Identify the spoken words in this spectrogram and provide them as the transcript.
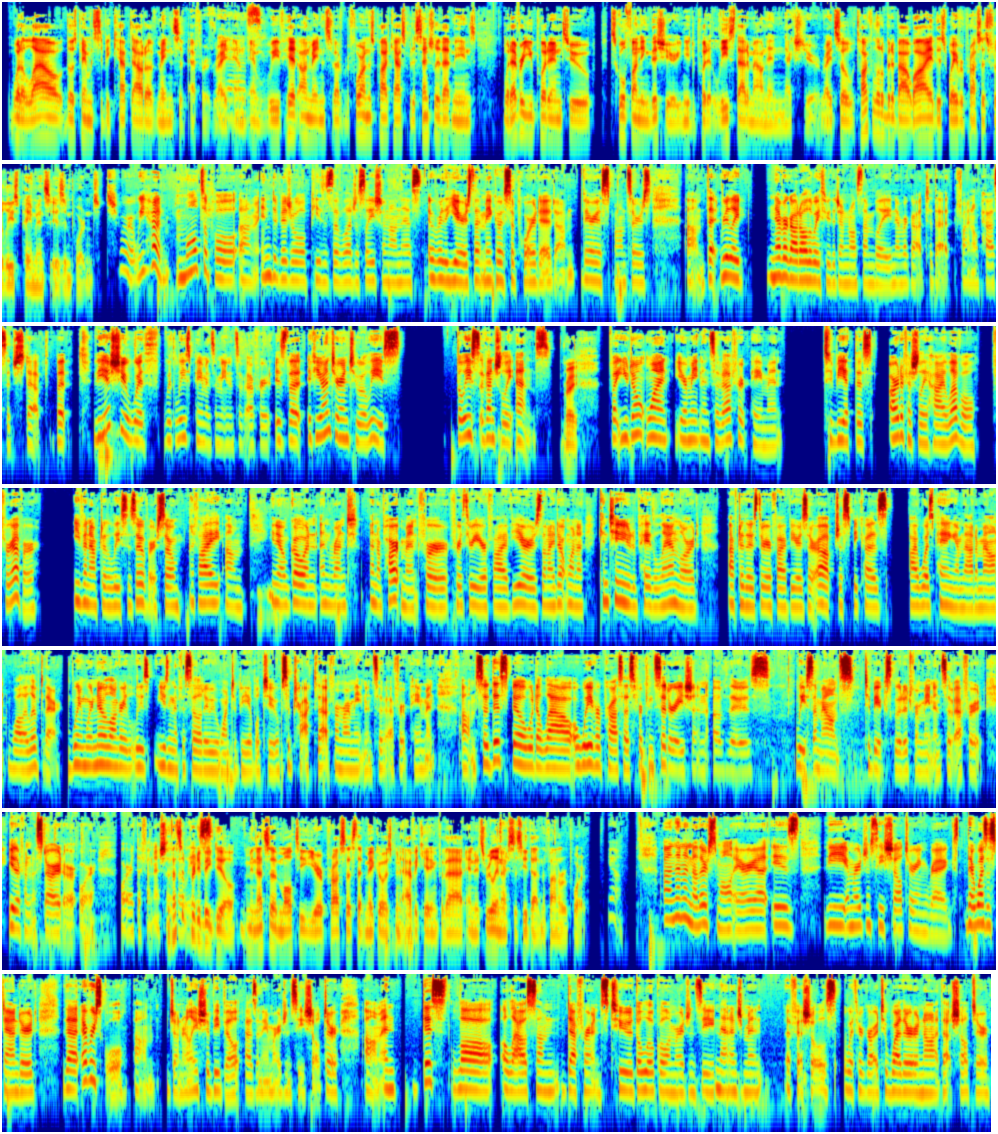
would allow those payments to be kept out of maintenance of effort, right? Yes. And, and we've hit on maintenance of effort before on this podcast, but essentially that means whatever you put into school funding this year, you need to put at least that amount in next year, right? So, talk a little bit about why this waiver process for lease payments is important. Sure. We had multiple um, individual pieces of legislation on this over the years that MACo supported, um, various sponsors um, that really never got all the way through the general assembly never got to that final passage step but the issue with with lease payments and maintenance of effort is that if you enter into a lease the lease eventually ends. Right. But you don't want your maintenance of effort payment to be at this artificially high level forever, even after the lease is over. So if I, um, you know, go and, and rent an apartment for, for three or five years, then I don't want to continue to pay the landlord after those three or five years are up just because I was paying him that amount while I lived there. When we're no longer lose, using the facility, we want to be able to subtract that from our maintenance of effort payment. Um, so this bill would allow a waiver process for consideration of those lease amounts to be excluded from maintenance of effort, either from the start or or, or at the finish. So that's a lease. pretty big deal. I mean, that's a multi-year process that MACo has been advocating for that, and it's really nice to see that in the final report. Yeah. And then another small area is the emergency sheltering regs. There was a standard that every school um, generally should be built as an emergency shelter. Um, and this law allows some deference to the local emergency management officials with regard to whether or not that shelter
